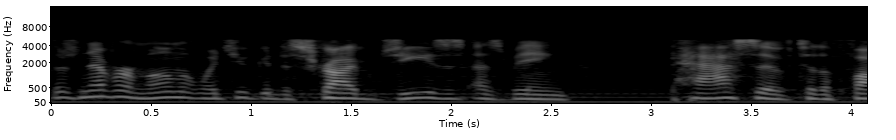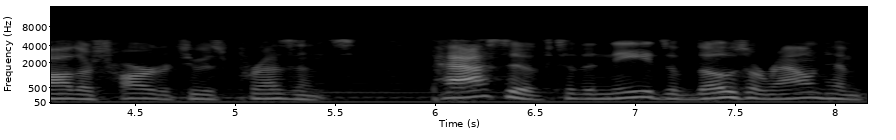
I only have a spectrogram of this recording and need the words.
There's never a moment in which you could describe Jesus as being passive to the Father's heart or to his presence, passive to the needs of those around him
